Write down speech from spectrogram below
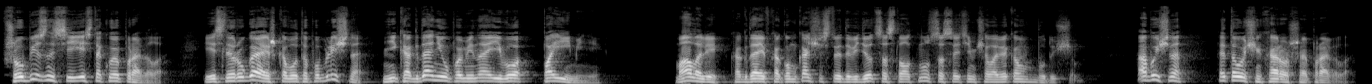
В шоу-бизнесе есть такое правило. Если ругаешь кого-то публично, никогда не упоминай его по имени. Мало ли, когда и в каком качестве доведется столкнуться с этим человеком в будущем. Обычно это очень хорошее правило.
